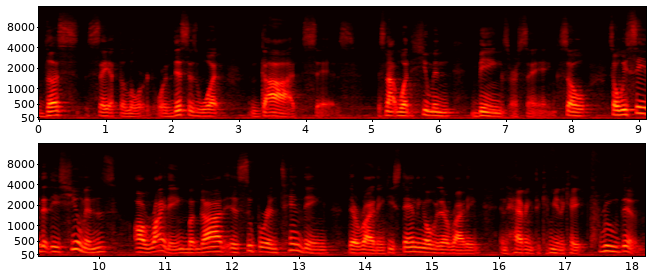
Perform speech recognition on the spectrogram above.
Thus saith the Lord, or this is what God says. It's not what human beings are saying. So, so we see that these humans are writing, but God is superintending their writing. He's standing over their writing and having to communicate through them.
